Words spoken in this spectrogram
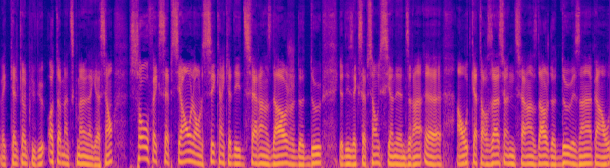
avec quelqu'un de plus vieux, automatiquement une agression. Sauf exception, là, on le sait quand il y a des différences d'âge de deux, il y a des exceptions s'il y en a durant, euh, en haut de 14 ans, s'il y a une différence d'âge de 2 ans, puis en haut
